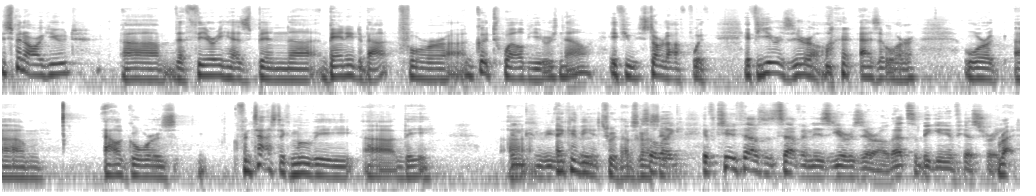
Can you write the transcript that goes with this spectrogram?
it's been argued. Um, the theory has been uh, bandied about for a good 12 years now. If you start off with, if year zero, as it were, were um, Al Gore's fantastic movie, uh, The uh, Inconvenient, Inconvenient Truth. Truth. I was going to so say. So, like, if 2007 is year zero, that's the beginning of history. Right.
